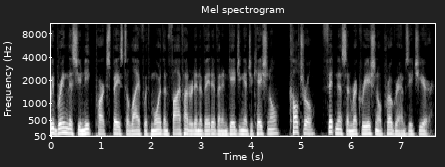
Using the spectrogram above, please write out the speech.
we bring this unique park space to life with more than 500 innovative and engaging educational, cultural, fitness, and recreational programs each year.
